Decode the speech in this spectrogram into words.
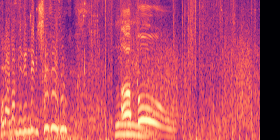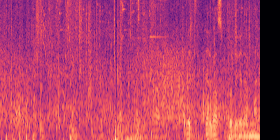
Oğlum adam dibimde bir şey Abo. Evet, gel baskı kurduk adamlara.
